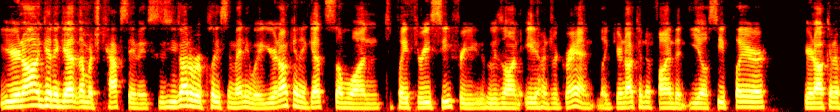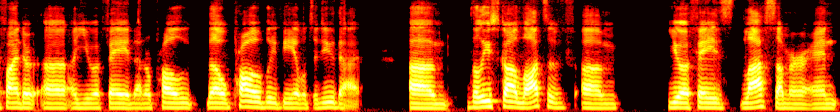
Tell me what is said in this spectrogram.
you're not going to get that much cap savings because you got to replace him anyway. You're not going to get someone to play 3C for you who's on 800 grand. Like you're not going to find an ELC player. You're not going to find a, a, a, UFA that'll probably that'll probably be able to do that. Um, the Leafs got lots of um, UFAs last summer, and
